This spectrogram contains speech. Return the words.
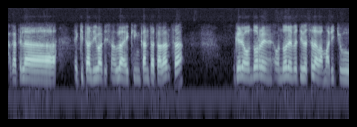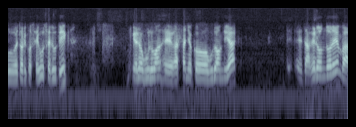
zakatela ekitaldi bat izan dula ekin kanta eta dantza, gero ondoren, ondoren beti bezala ba, maritxu etorriko zaigu zerutik, gero buruan, e, gaztainoko buru handiak, eta gero ondoren ba,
